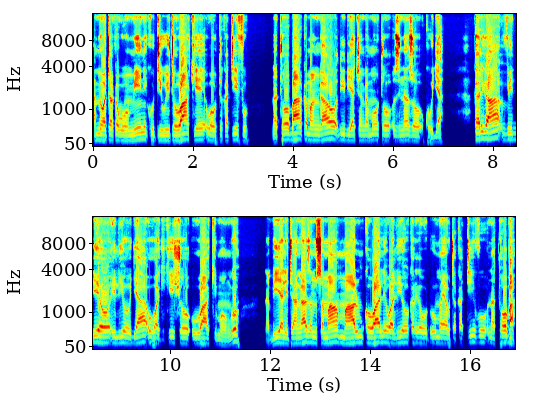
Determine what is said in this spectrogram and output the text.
Amewataka waumini kutii wito wake wa utakatifu toba kama ngao dhidi ya changamoto zinazokuja. Katika video iliyojaa uhakikisho wa kimungu, nabii alitangaza msamaha maalum kwa wale walio katika huduma ya utakatifu na toba,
